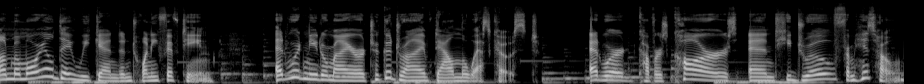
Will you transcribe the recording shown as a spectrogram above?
On Memorial Day weekend in 2015, Edward Niedermeyer took a drive down the West Coast. Edward covers cars, and he drove from his home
